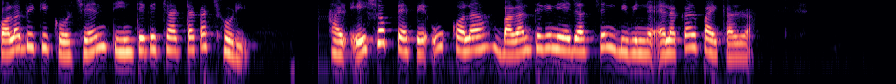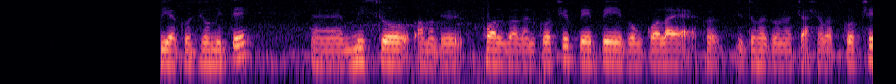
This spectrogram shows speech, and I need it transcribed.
কলা বিক্রি করছেন তিন থেকে চার টাকা ছড়ি। আর এইসব পেঁপে ও কলা বাগান থেকে নিয়ে যাচ্ছেন বিভিন্ন এলাকার পাইকাররা। একর জমিতে মিশ্র আমাদের ফল বাগান করছে, পেঁপে এবং কলা একত্রিতভাবে ওনারা চাষাবাদ করছে।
